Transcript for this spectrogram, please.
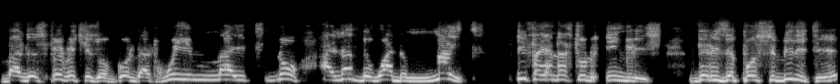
but the spirit which is of God, that we might know. I love the word might. If I understood English, there is a possibility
